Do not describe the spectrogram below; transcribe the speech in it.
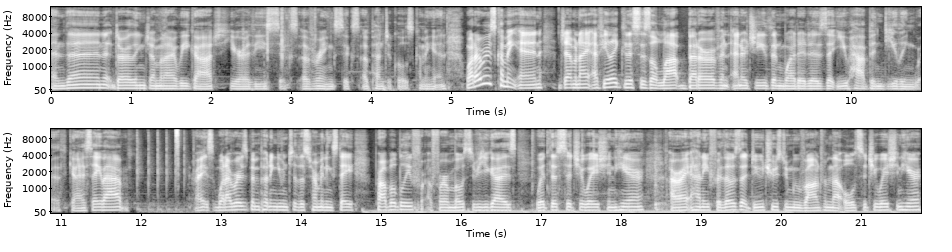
And then, darling Gemini, we got here the Six of Rings, Six of Pentacles coming in. Whatever is coming in, Gemini, I feel like this is a lot better of an energy than what it is that you have been dealing with. Can I say that? Right? So whatever has been putting you into this hermiting state, probably for, for most of you guys with this situation here. All right, honey, for those that do choose to move on from that old situation here,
